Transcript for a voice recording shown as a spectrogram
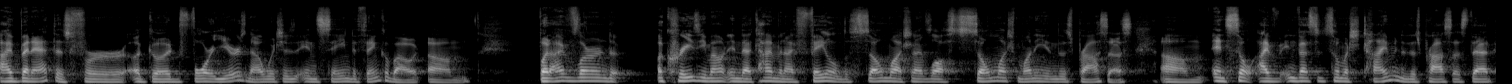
I've been at this for a good four years now, which is insane to think about. Um, but I've learned a crazy amount in that time and I failed so much and I've lost so much money in this process. Um, and so I've invested so much time into this process that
